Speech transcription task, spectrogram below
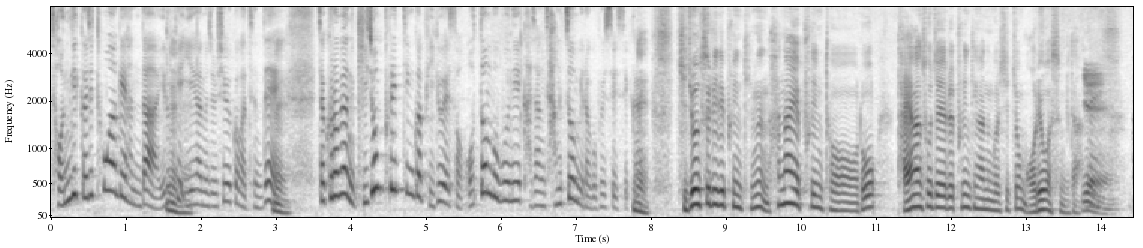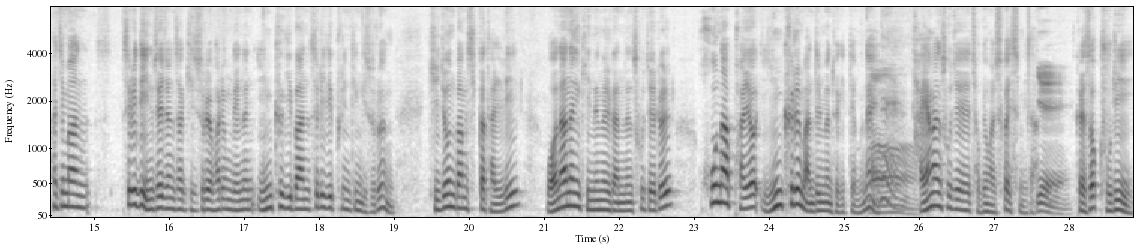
전기까지 통하게 한다 이렇게 네네. 이해하면 좀 쉬울 것 같은데, 네. 자 그러면 기존 프린팅 과 비교해서 어떤 부분이 가장 장점이라고 볼 수 있을까요? 네. 기존 3D 프린팅은 하나의 프린터로 다양한 소재를 프린팅하는 것이 좀 어려웠습니다. 예. 하지만 3D 인쇄 전자 기술에 활용되는 잉크 기반 3D 프린팅 기술은 기존 방식과 달리 원하는 기능을 갖는 소재를 혼합하여 잉크를 만들면 되기 때문에 어. 다양한 소재에 적용할 수가 있습니다. 예. 그래서 구리,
